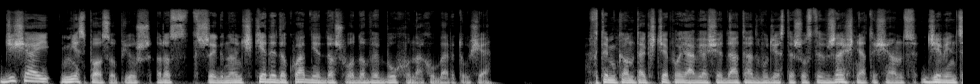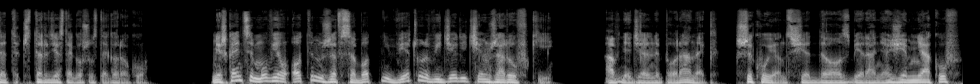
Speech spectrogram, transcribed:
Dzisiaj nie sposób już rozstrzygnąć, kiedy dokładnie doszło do wybuchu na Hubertusie. W tym kontekście pojawia się data 26 września 1946 roku. Mieszkańcy mówią o tym, że w sobotni wieczór widzieli ciężarówki, a w niedzielny poranek, szykując się do zbierania ziemniaków,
